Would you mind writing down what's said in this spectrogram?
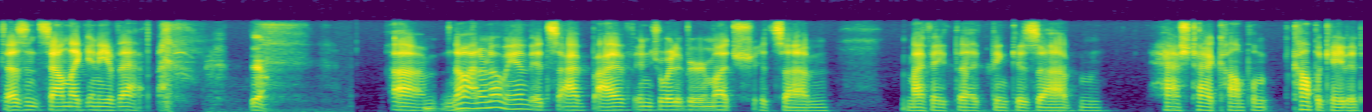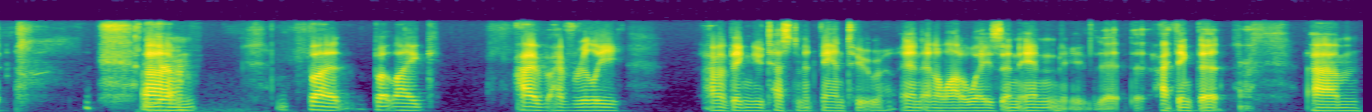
doesn't sound like any of that. Yeah. Um no, I don't know, man. It's I've I've enjoyed it very much. It's um my faith I think is um hashtag compl- complicated. um but but like I've I've really I'm a big New Testament fan too, in, in a lot of ways, and and I think that, um,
